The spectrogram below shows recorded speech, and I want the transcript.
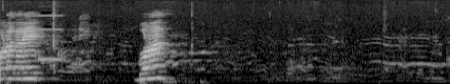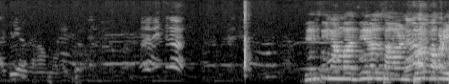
Odakarai bonus jersey number zero seven bro kabaddi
